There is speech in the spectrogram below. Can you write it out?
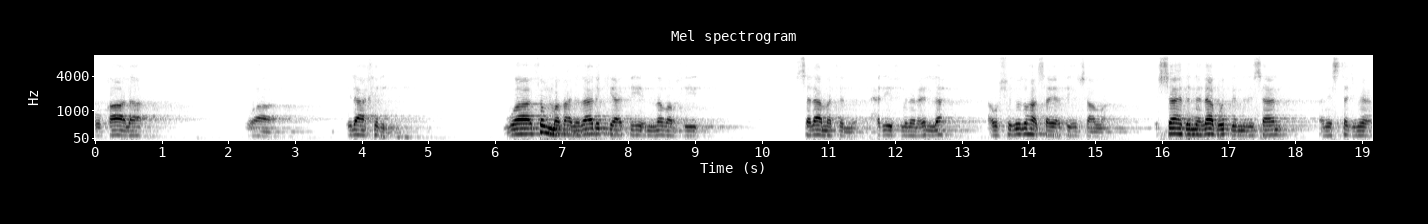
وقال وإلى آخره. وثم بعد ذلك يأتي النظر في سلامة الحديث من العلة أو الشذوذ هذا سيأتي إن شاء الله. الشاهد أنه لا بد أن الإنسان أن يستجمع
